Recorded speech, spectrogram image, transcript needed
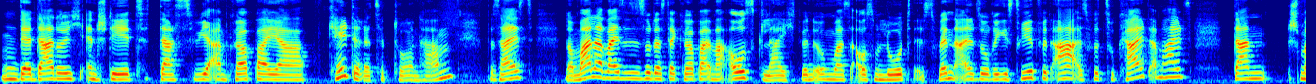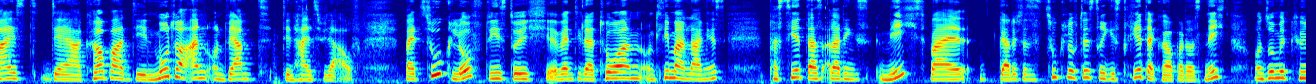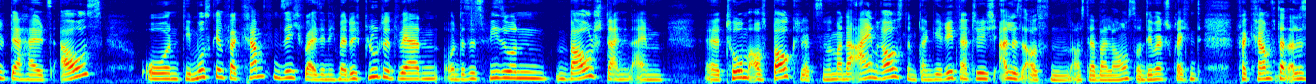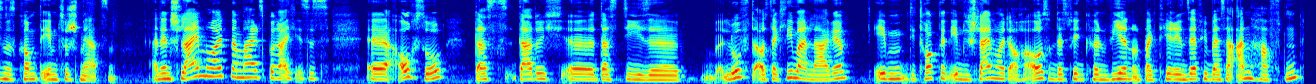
der dadurch entsteht, dass wir am Körper ja Kälterezeptoren haben. Das heißt, normalerweise ist es so, dass der Körper immer ausgleicht, wenn irgendwas aus dem Lot ist. Wenn also registriert wird, ah, es wird zu kalt am Hals, dann schmeißt der Körper den Motor an und wärmt den Hals wieder auf. Bei Zugluft, wie es durch Ventilatoren und Klimaanlagen ist, passiert das allerdings nicht, weil dadurch, dass es Zugluft ist, registriert der Körper das nicht und somit kühlt der Hals aus und die Muskeln verkrampfen sich, weil sie nicht mehr durchblutet werden und das ist wie so ein Baustein in einem äh, Turm aus Bauklötzen. Wenn man da einen rausnimmt, dann gerät natürlich alles aus, aus der Balance und dementsprechend verkrampft dann alles und es kommt eben zu Schmerzen. An den Schleimhäuten am Halsbereich ist es äh, auch so, dass dadurch, äh, dass diese Luft aus der Klimaanlage eben, die trocknet eben die Schleimhäute auch aus und deswegen können Viren und Bakterien sehr viel besser anhaften.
